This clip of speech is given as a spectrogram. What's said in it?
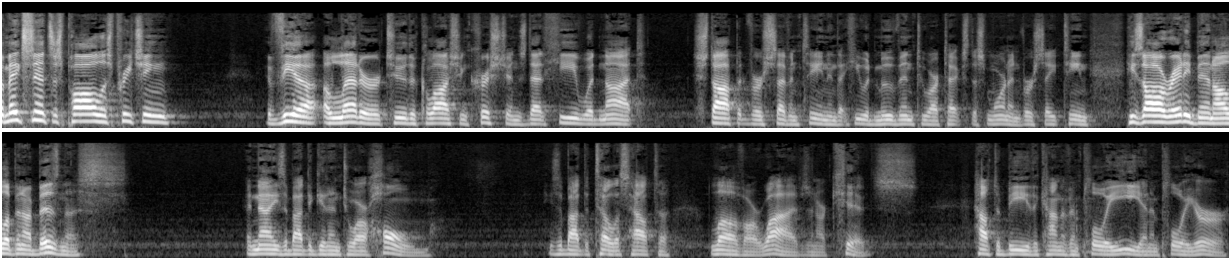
it makes sense as Paul is preaching via a letter to the Colossian Christians that he would not stop at verse 17 and that he would move into our text this morning, verse 18. He's already been all up in our business, and now he's about to get into our home. He's about to tell us how to love our wives and our kids, how to be the kind of employee and employer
